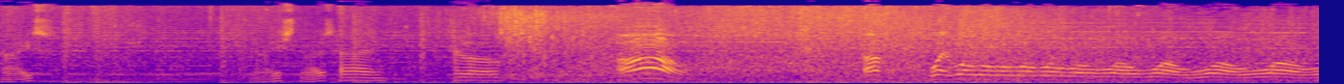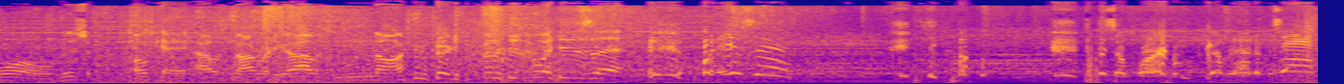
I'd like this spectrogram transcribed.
Nice. Nice, nice, hi. Hello. Oh! Oh, wait, whoa, whoa, whoa, whoa, whoa, whoa, whoa, whoa, whoa, whoa. This, okay, I was not ready. I was not ready for this. What is that? What is that? Yo, there's a worm coming out of his head.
